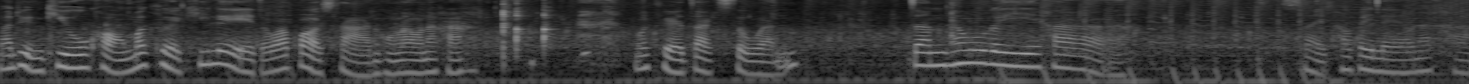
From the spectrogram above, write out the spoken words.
มาถึงคิวของมะเขือขี้เหร่แต่ว่าปลอดสารของเรานะคะมะเขือจากสวน จันทบุรีค่ะ ใส่เข้าไปแล้วนะคะ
